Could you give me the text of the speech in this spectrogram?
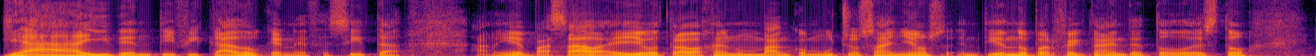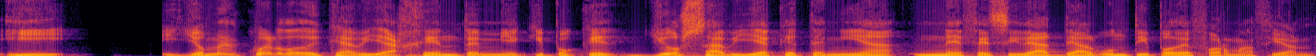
ya ha identificado que necesita. A mí me pasaba, ¿eh? yo trabajé en un banco muchos años, entiendo perfectamente todo esto y, y yo me acuerdo de que había gente en mi equipo que yo sabía que tenía necesidad de algún tipo de formación,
